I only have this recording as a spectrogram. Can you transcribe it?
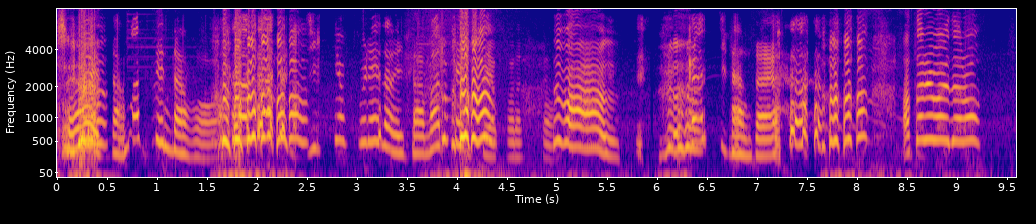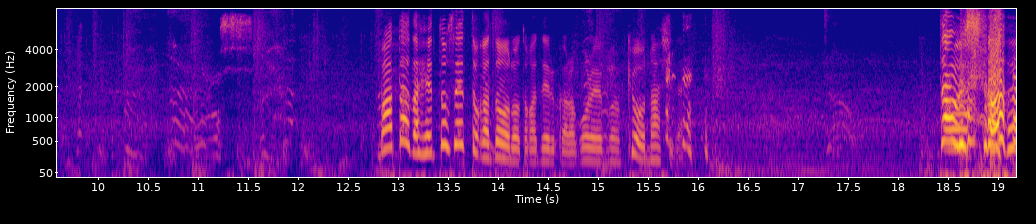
し。怖い。黙ってんだもん。実況プレイなのに黙ってんだよ、この人。でばーガチなんだよ。当たり前だろ。まあ、ただヘッドセットがどうのとか出るから、これもう今日なしだよ。ダウンした使えね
